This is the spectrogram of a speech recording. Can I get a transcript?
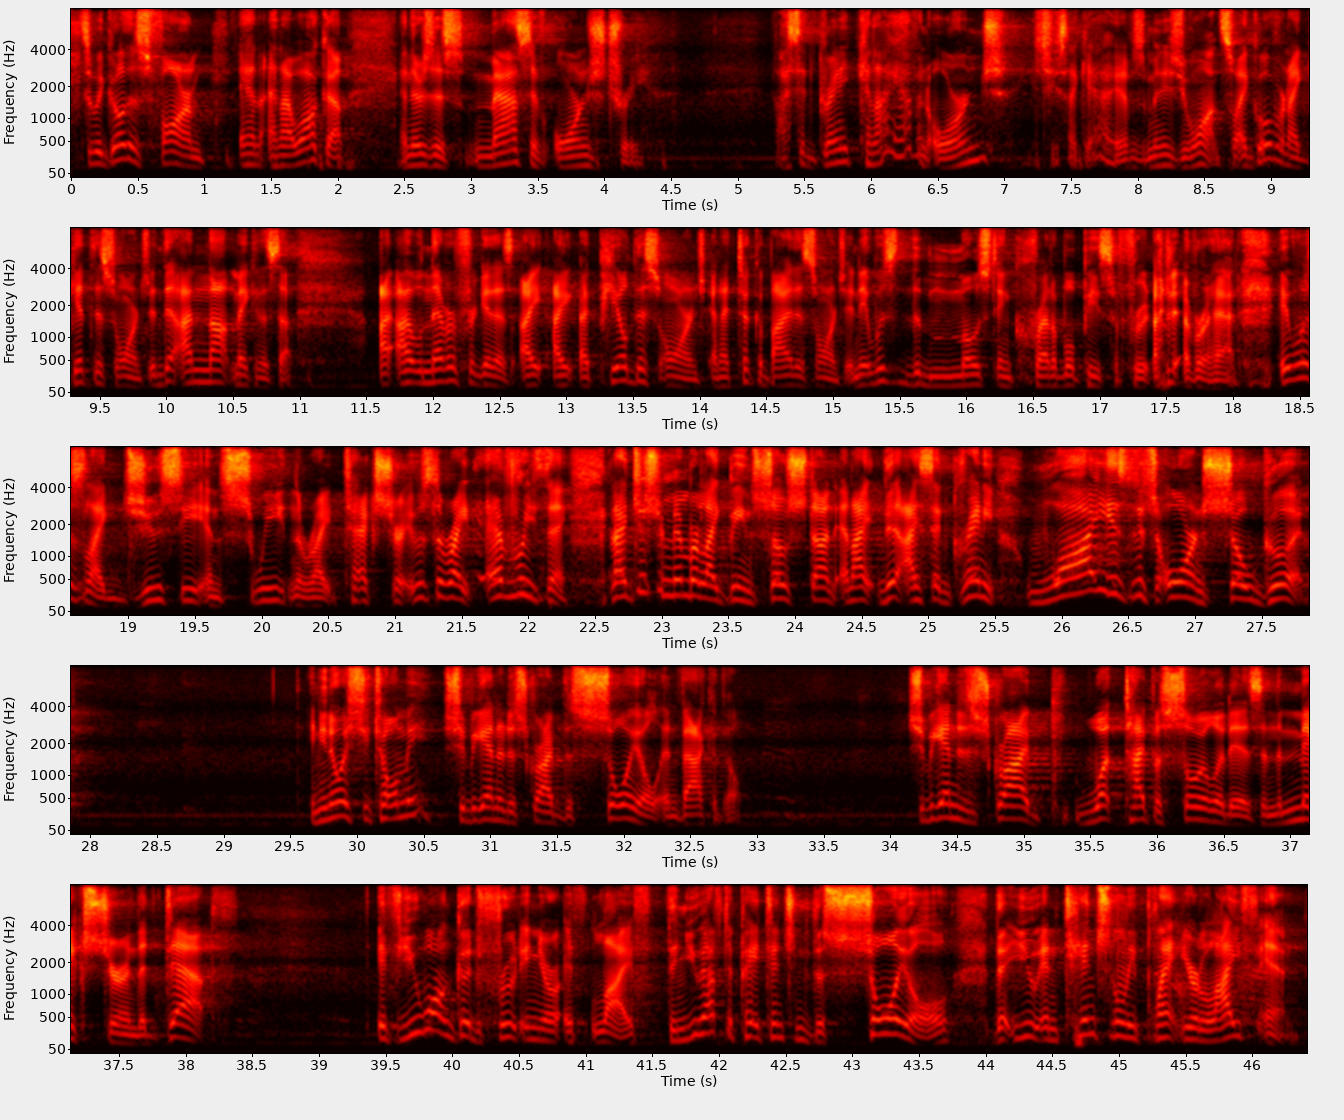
So we go to this farm, and, and I walk up, and there's this massive orange tree. I said, Granny, can I have an orange? She's like, Yeah, have as many as you want. So I go over and I get this orange, and I'm not making this up. I, I will never forget this. I, I, I, peeled this orange and I took a bite of this orange, and it was the most incredible piece of fruit I'd ever had. It was like juicy and sweet and the right texture. It was the right everything. And I just remember like being so stunned. And I, I said, Granny, why is this orange so good? And you know what she told me? She began to describe the soil in Vacaville. She began to describe what type of soil it is and the mixture and the depth. If you want good fruit in your life, then you have to pay attention to the soil that you intentionally plant your life in.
